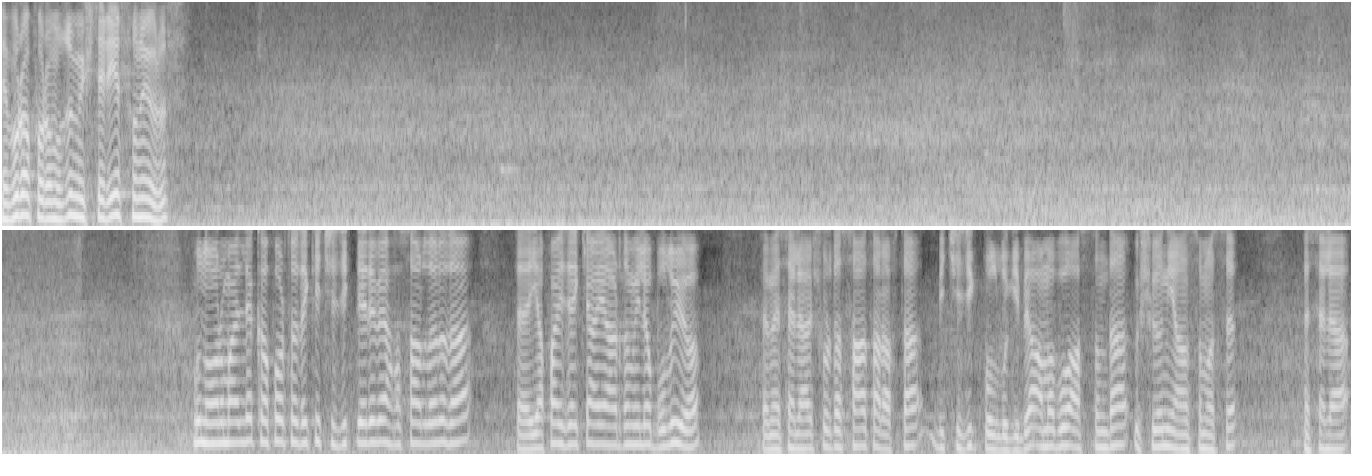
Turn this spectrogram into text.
Ve bu raporumuzu müşteriye sunuyoruz. Bu normalde kaportadaki çizikleri ve hasarları da e, yapay zeka yardımıyla buluyor. Ve mesela şurada sağ tarafta bir çizik buldu gibi ama bu aslında ışığın yansıması. Mesela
